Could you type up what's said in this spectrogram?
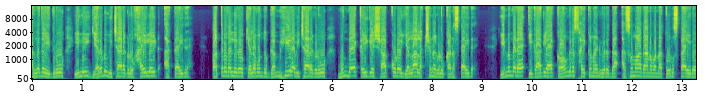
ಅಲ್ಲದೆ ಇದ್ರೂ ಇಲ್ಲಿ ಎರಡು ವಿಚಾರಗಳು ಹೈಲೈಟ್ ಆಗ್ತಾ ಇದೆ. ಪತ್ರದಲ್ಲಿರೋ ಕೆಲವೊಂದು ಗಂಭೀರ ವಿಚಾರಗಳು ಮುಂದೆ ಕೈಗೆ ಶಾಕ್ ಕೊಡೋ ಎಲ್ಲಾ ಲಕ್ಷಣಗಳು ಕಾಣಿಸ್ತಾ ಇದೆ. ಇನ್ನೊಂದೆಡೆ ಈಗಾಗಲೇ ಕಾಂಗ್ರೆಸ್ ಹೈಕಮಾಂಡ್ ವಿರುದ್ಧ ಅಸಮಾಧಾನವನ್ನ ತೋರಿಸ್ತಾ ಇರೋ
